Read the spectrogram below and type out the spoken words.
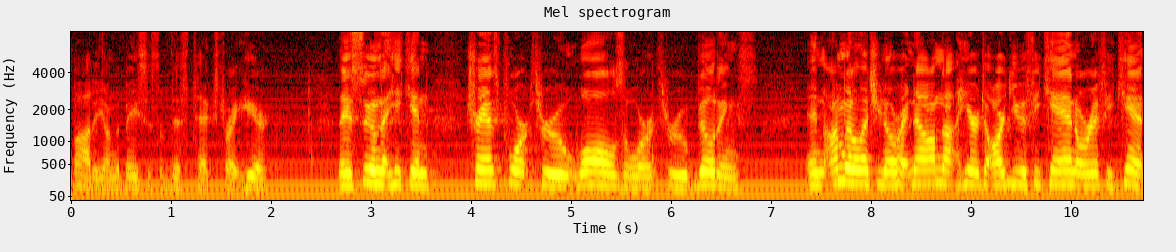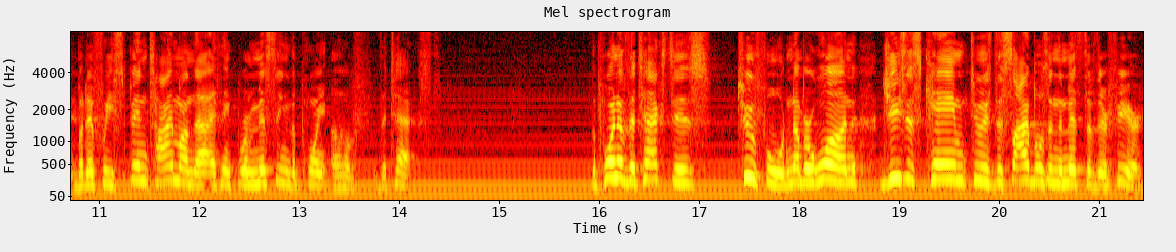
body on the basis of this text right here. They assume that he can transport through walls or through buildings. And I'm going to let you know right now, I'm not here to argue if he can or if he can't, but if we spend time on that, I think we're missing the point of the text. The point of the text is twofold. Number one, Jesus came to his disciples in the midst of their fear.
